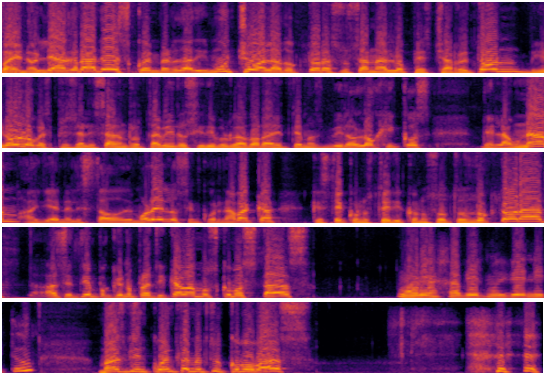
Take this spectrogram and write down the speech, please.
Bueno, le agradezco en verdad y mucho a la doctora Susana López Charretón, viróloga especializada en rotavirus y divulgadora de temas virológicos de la UNAM, allá en el estado de Morelos, en Cuernavaca, que esté con usted y con nosotros. Doctora, hace tiempo que no platicábamos, ¿cómo estás? Hola Javier, muy bien. ¿Y tú? Más bien, cuéntame tú cómo vas.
